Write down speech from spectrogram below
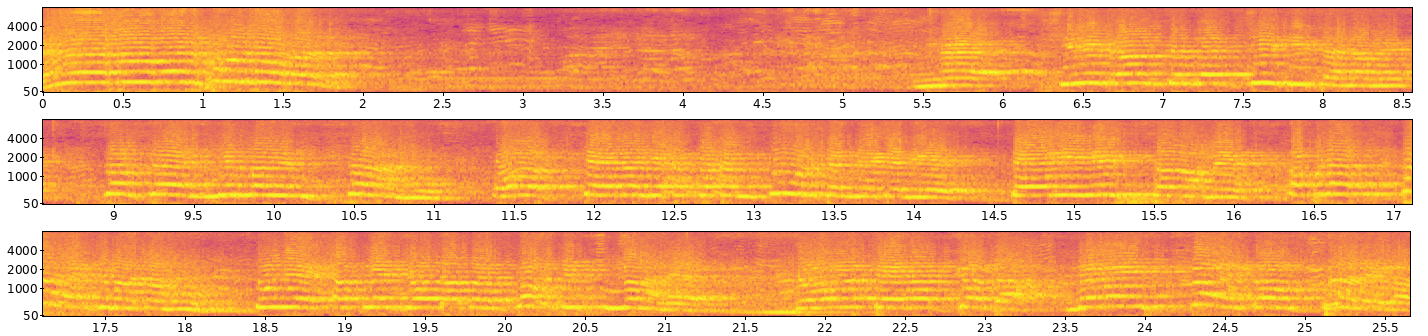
راون ہوں راون میں شری رام چندر جی کی سینا میں سب سے نرمل انسان ہوں اور تیرا یہ بہن دور کرنے کے لیے تیری اس سوا میں اپنا پار جماتا ہوں۔ تجھے اپنے جوتا پر بہت اطمینان ہے۔ جو تیرا جوتا میرے اس پیر کو اٹھا لے گا۔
